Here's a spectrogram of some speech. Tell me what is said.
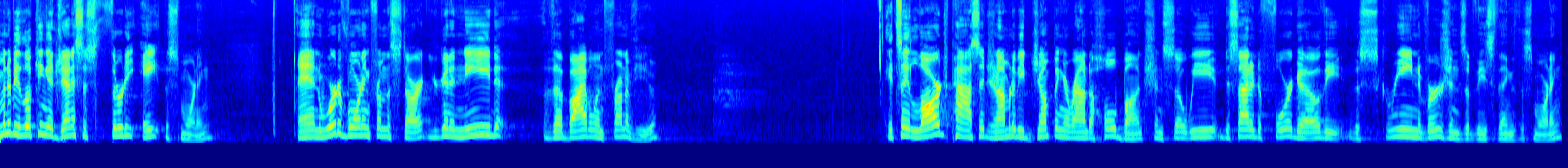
going to be looking at Genesis 38 this morning. And word of warning from the start you're going to need the Bible in front of you. It's a large passage, and I'm going to be jumping around a whole bunch, and so we decided to forego the, the screen versions of these things this morning.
